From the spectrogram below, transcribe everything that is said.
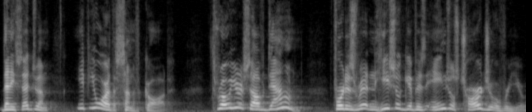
Then he said to him, If you are the Son of God, throw yourself down, for it is written, He shall give his angels charge over you,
